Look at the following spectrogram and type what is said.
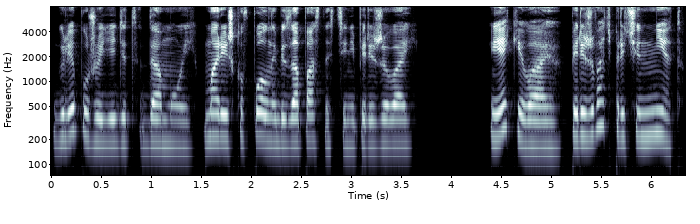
Глеб уже едет домой. Маришка в полной безопасности, не переживай. Я киваю. Переживать причин нет.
